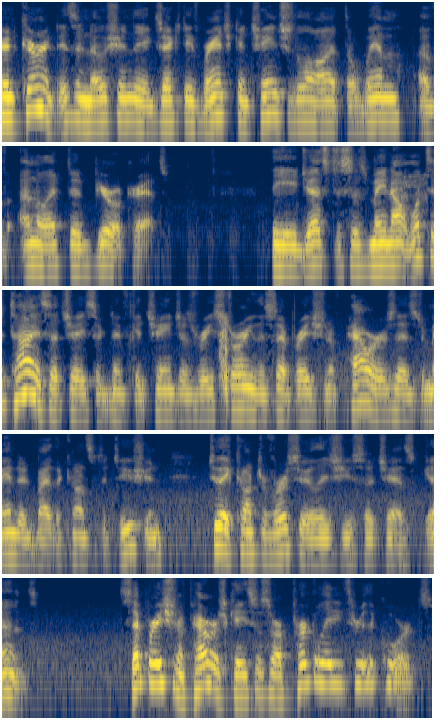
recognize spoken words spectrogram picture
Concurrent is the notion the executive branch can change the law at the whim of unelected bureaucrats. The justices may not want to tie such a significant change as restoring the separation of powers as demanded by the Constitution to a controversial issue such as guns. Separation of powers cases are percolating through the courts.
